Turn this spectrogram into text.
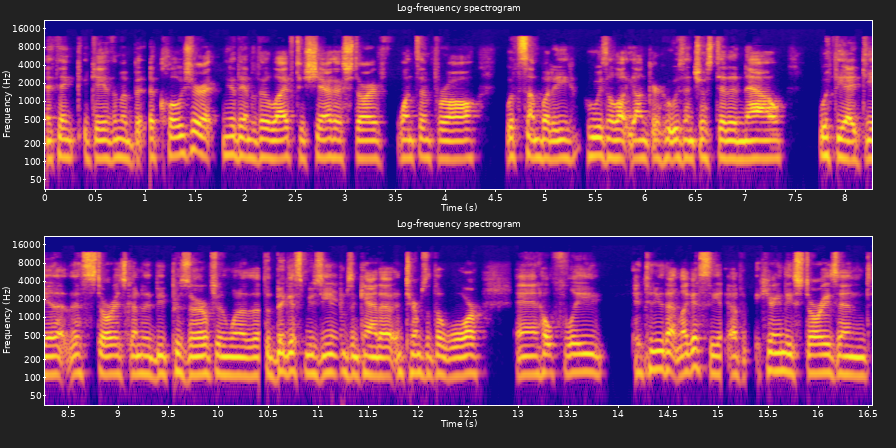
I think it gave them a bit of closure near the end of their life to share their story once and for all with somebody who is a lot younger, who is interested in now with the idea that this story is going to be preserved in one of the, the biggest museums in Canada in terms of the war, and hopefully continue that legacy of hearing these stories and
